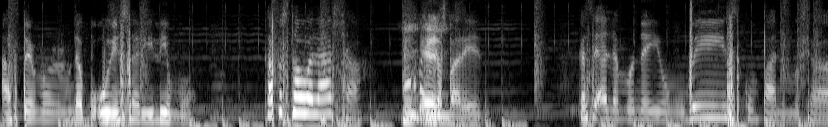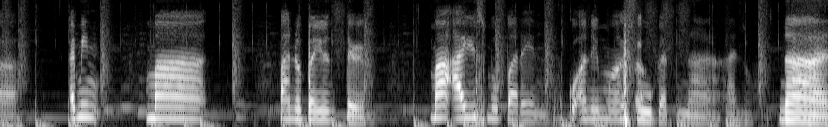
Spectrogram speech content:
after mong nabuo yung sarili mo. Tapos nawala siya. Okay Yes. ka pa rin. Kasi alam mo na yung ways kung paano mo siya, I mean, ma, paano ba yung term? Maayos mo pa rin kung ano yung mga sugat na, ano, na,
